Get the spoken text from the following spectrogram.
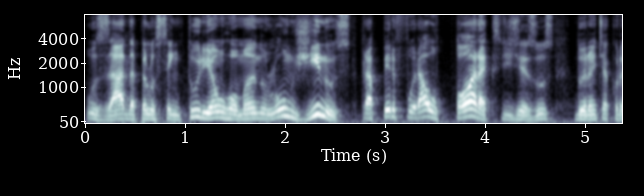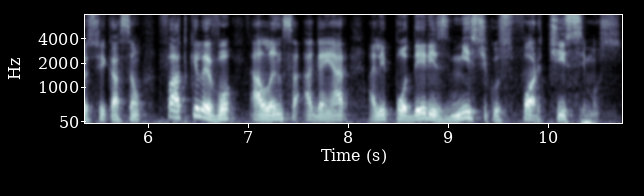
usada pelo centurião romano Longinus para perfurar o tórax de Jesus durante a crucificação, fato que levou a lança a ganhar ali poderes místicos fortíssimos.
